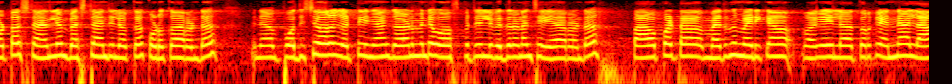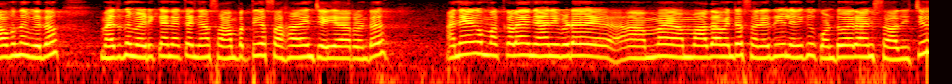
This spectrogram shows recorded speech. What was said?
ഓട്ടോ സ്റ്റാൻഡിലും ബസ് സ്റ്റാൻഡിലൊക്കെ കൊടുക്കാറുണ്ട്. പിന്നെ പൊതിച്ചോറ് കെട്ടി ഞാൻ ഗവൺമെന്റ് ഹോസ്പിറ്റലിൽ വിതരണം ചെയ്യാറുണ്ട്. പാവപ്പെട്ട മരുന്ന് മേടിക്കാൻ വകയില്ലാത്തവർക്ക് എന്നാലാവുന്ന വിധം മരുന്ന് മേടിക്കാനൊക്കെ ഞാൻ സാമ്പത്തിക സഹായം ചെയ്യാറുണ്ട്. അനേകം മക്കളെ ഞാൻ ഇവിടെ അമ്മ മാതാവിന്റെ സന്നിധിയിൽ എനിക്ക് കൊണ്ടുവരാൻ സാധിച്ചു.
